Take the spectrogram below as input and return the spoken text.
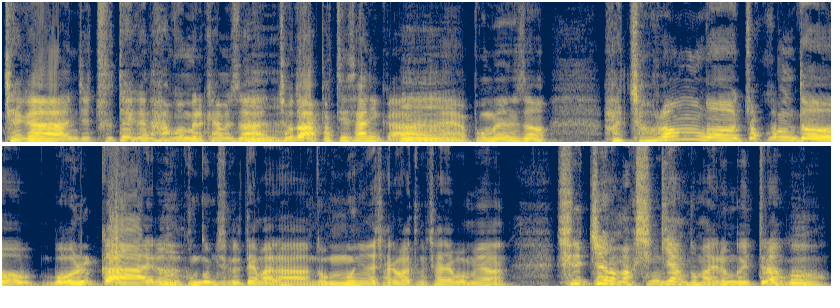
제가 이제 출퇴근하고 뭐 이렇게 하면서 아, 네. 저도 아파트에 사니까 네. 예, 보면서 아 저런 거 조금 더 뭘까 이런 음. 궁금증 들 때마다 논문이나 자료 같은 거 찾아보면 실제로 막 신기한 거 막 이런 거 있더라고요.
